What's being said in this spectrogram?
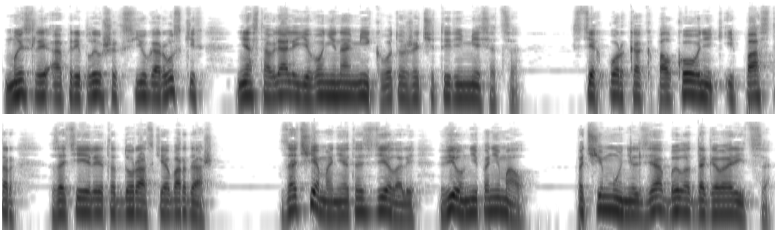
Мысли о приплывших с юга русских не оставляли его ни на миг вот уже четыре месяца с тех пор, как полковник и пастор затеяли этот дурацкий абордаж. Зачем они это сделали, Вилл не понимал. Почему нельзя было договориться?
